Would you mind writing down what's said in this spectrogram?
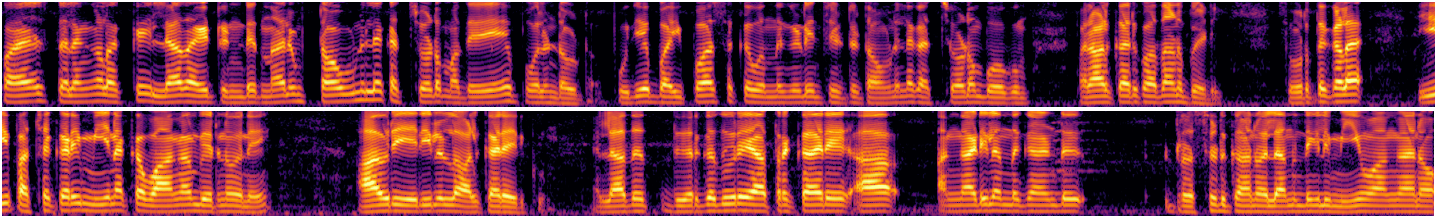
പഴയ സ്ഥലങ്ങളൊക്കെ ഇല്ലാതായിട്ടുണ്ട്. എന്നാലും ടൗണിലെ കച്ചവടം അതേപോലെ ഉണ്ടാവും പുതിയ ബൈപ്പാസ് ഒക്കെ വന്നു കഴിഞ്ഞിട്ട് ടൗണിലെ കച്ചവടം പോകും. പല ആൾക്കാർക്കും അതാണ് പേടി. സുഹൃത്തുക്കളെ ഈ പച്ചക്കറി മീനൊക്കെ വാങ്ങാൻ വരുന്നവന് ആ ഒരു ഏരിയയിലുള്ള ആൾക്കാരായിരിക്കും. അല്ലാതെ ദീർഘദൂര യാത്രക്കാർ ആ അങ്ങാടിയിൽ നിന്നുകാണ്ട് ഡ്രസ്സ് എടുക്കാനോ അല്ലാന്നുണ്ടെങ്കിൽ മീൻ വാങ്ങാനോ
